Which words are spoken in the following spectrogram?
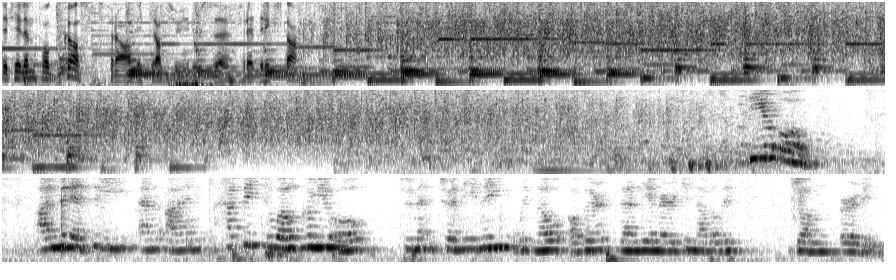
lytter til en podkast fra Litteraturhuset Fredrikstad. Dear all, I'm Merete Lee, and I'm happy to welcome you all to, to an evening with no other than the American novelist John Irving.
